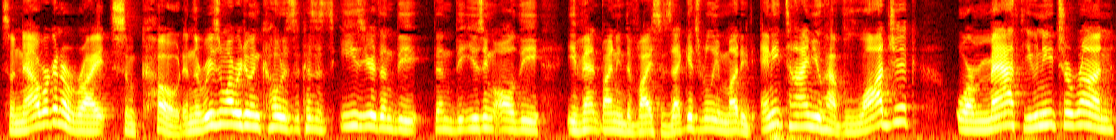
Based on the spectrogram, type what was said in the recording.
So now we're going to write some code. And the reason why we're doing code is because it's easier than the than the using all the event binding devices. That gets really muddied. Anytime you have logic or math you need to run,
